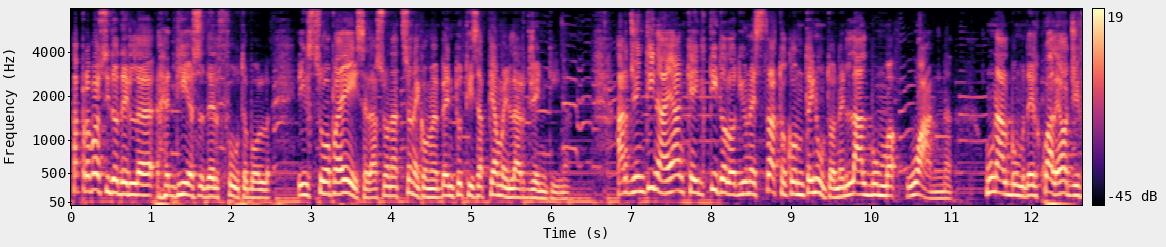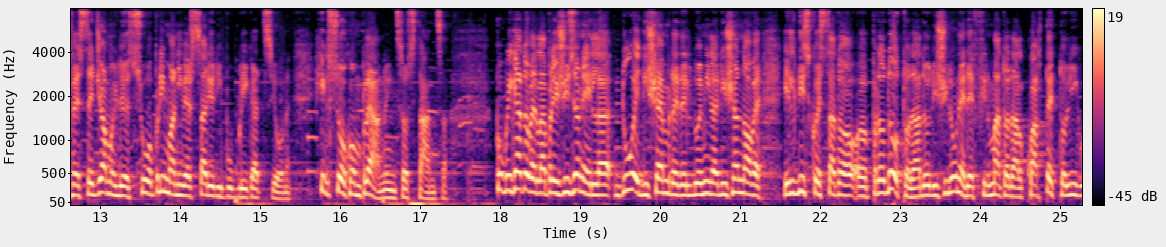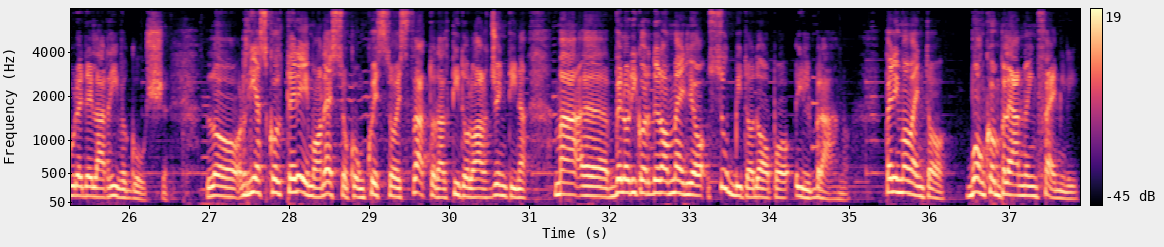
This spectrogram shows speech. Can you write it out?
A proposito del Diaz del football, il suo paese, la sua nazione come ben tutti sappiamo è l'Argentina. Argentina è anche il titolo di un estratto contenuto nell'album One, un album del quale oggi festeggiamo il suo primo anniversario di pubblicazione, il suo compleanno in sostanza. Pubblicato per la precisione il 2 dicembre del 2019, il disco è stato eh, prodotto da 12 Lune ed è firmato dal quartetto ligure della Rive Gauche. Lo riascolteremo adesso con questo estratto dal titolo Argentina, ma eh, ve lo ricorderò meglio subito dopo il brano. Per il momento, buon compleanno in family!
